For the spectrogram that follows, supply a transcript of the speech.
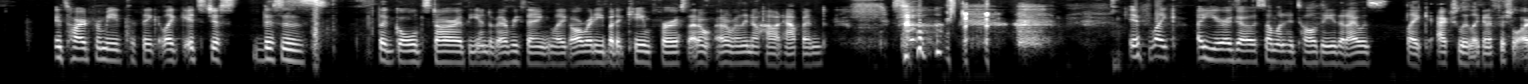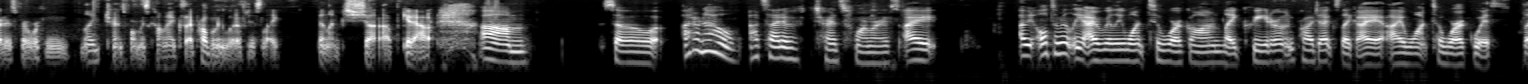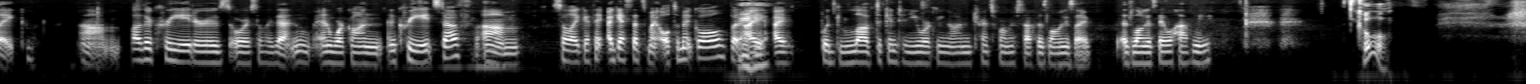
it's hard for me to think like it's just this is the gold star at the end of everything like already but it came first. I don't i don't really know how it happened. So if like a year ago someone had told me that i was like actually like an official artist for working like transformers comics i probably would have just like been like shut up get out. Um so i don't know outside of transformers i i mean ultimately i really want to work on like creator owned projects like i i want to work with like um, other creators or stuff like that and, and work on and create stuff. Um, so like I think I guess that's my ultimate goal, but Mhm. I, I would love to continue working on Transformer stuff as long as I as long as they will have me. Cool.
